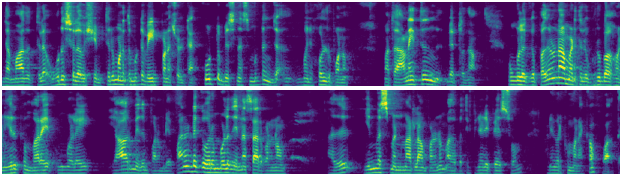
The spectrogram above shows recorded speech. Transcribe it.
இந்த மாதத்தில் ஒரு சில விஷயம் திருமணத்தை மட்டும் வெயிட் பண்ண சொல்லிட்டேன். கூட்டு பிஸ்னஸ் மட்டும் கொஞ்சம் ஹோல்டு பண்ணும். மற்ற அனைத்தும் பெட்டர் தான். உங்களுக்கு பதினொன்றாம் இடத்துல குரு பகவான் இருக்கும் வரை உங்களை யாரும் எதுவும் பண்ண முடியாது. பன்னெண்டுக்கு வரும்பொழுது என்ன சார் பண்ணணும்? அது இன்வெஸ்ட்மெண்ட் மாதிரிலாம் பண்ணணும். அதை பற்றி பின்னாடி பேசுவோம். அனைவருக்கும் வணக்கம். வாழ்த்துக்கள்.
